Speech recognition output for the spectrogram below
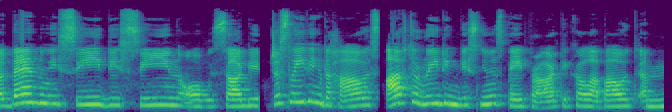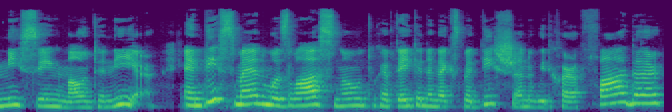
But then we see this scene of Usagi just leaving the house after reading this newspaper article about a missing mountaineer. And this man was last known to have taken an expedition with her father,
